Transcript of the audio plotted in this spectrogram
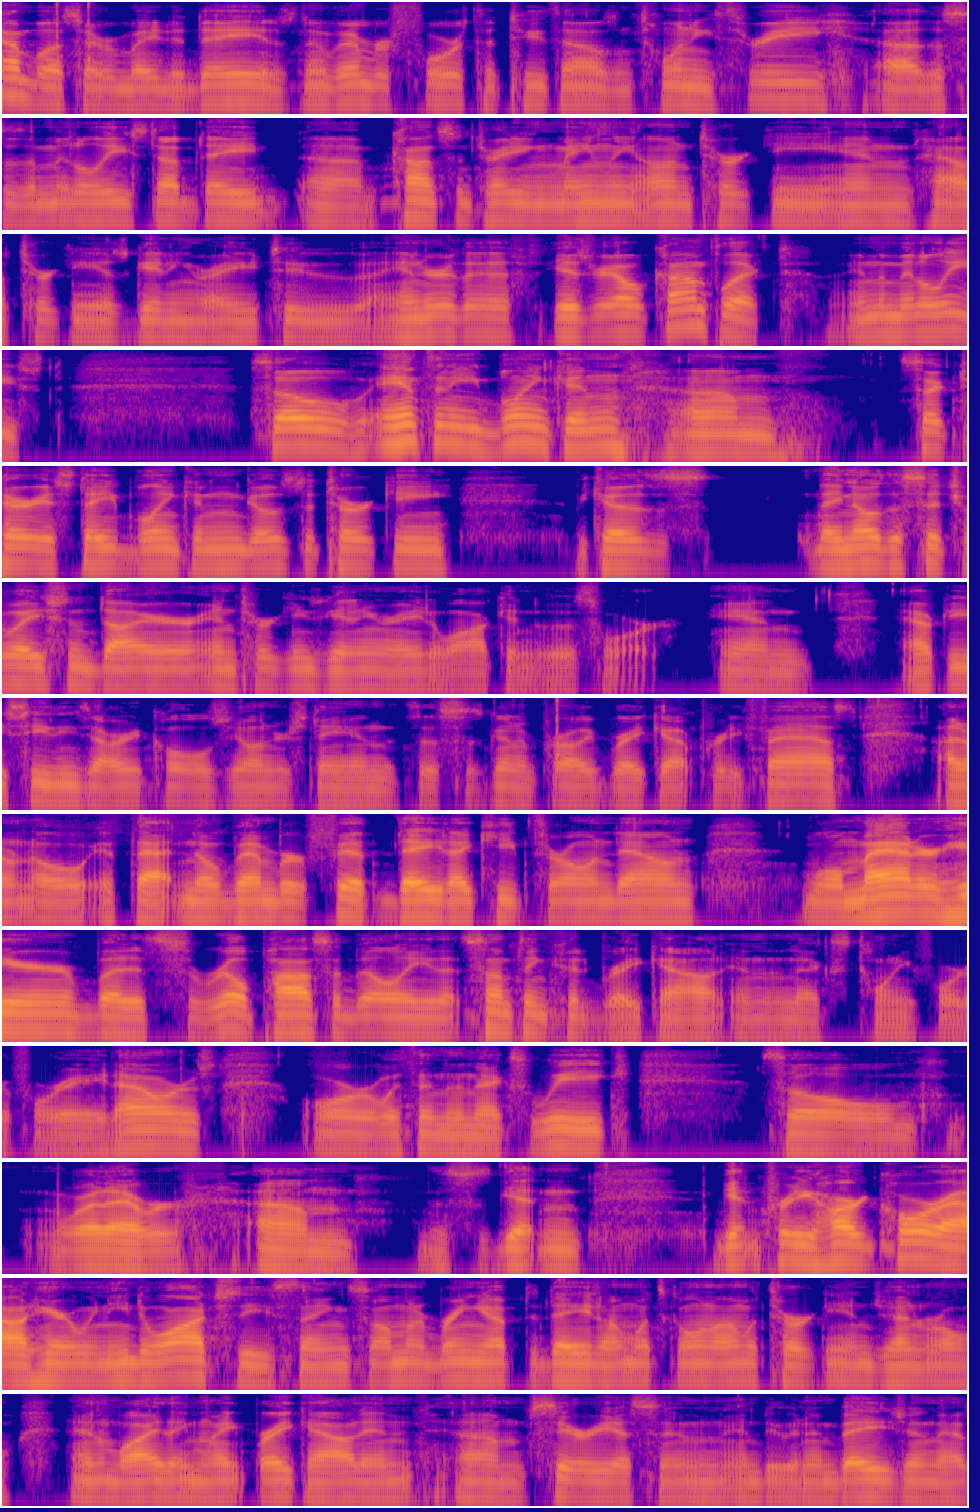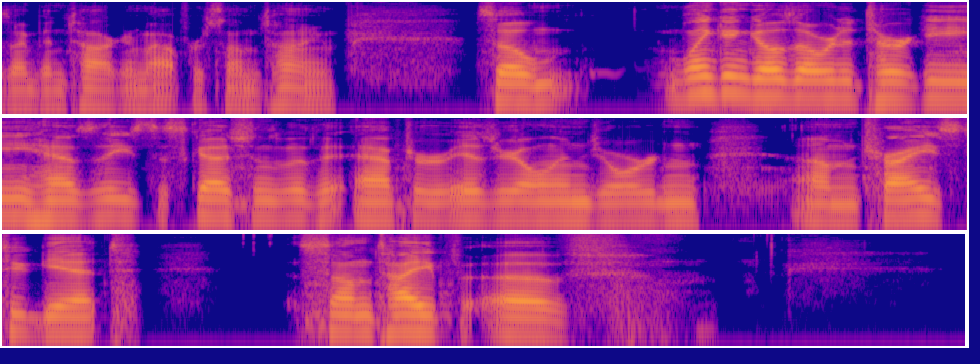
God bless everybody. Today is November 4th of 2023. Uh, this is a Middle East update, uh, concentrating mainly on Turkey and how Turkey is getting ready to enter the Israel conflict in the Middle East. So Antony Blinken, um, Secretary of State Blinken, goes to Turkey because they know the situation is dire and Turkey's getting ready to walk into this war. And after you see these articles, you'll understand that this is going to probably break out pretty fast. I don't know if that November 5th date I keep throwing down will matter here, but it's a real possibility that something could break out in the next 24 to 48 hours or within the next week. So, whatever. Um, this is getting getting pretty hardcore out here. We need to watch these things. So I'm going to bring you up to date on what's going on with Turkey in general and why they might break out in um, Syria soon and do an invasion, as I've been talking about for some time. So Blinken goes over to Turkey, has these discussions with it after Israel and Jordan, um, tries to get some type of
